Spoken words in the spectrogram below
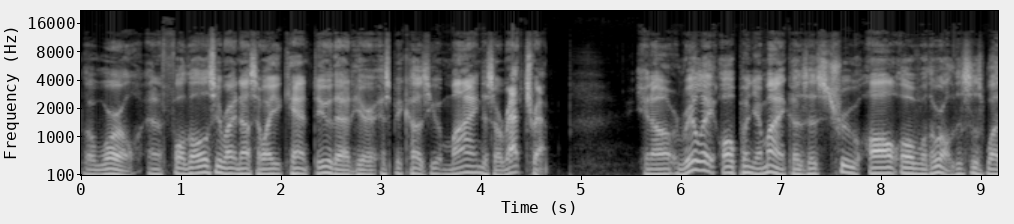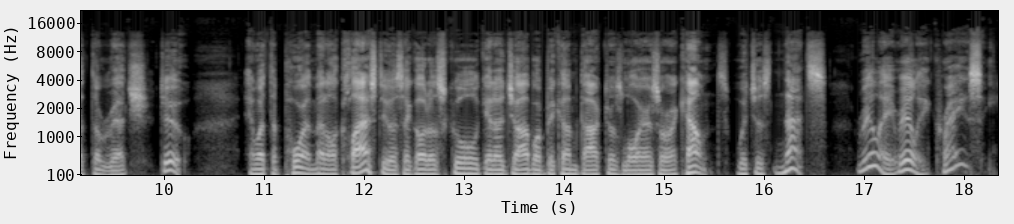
the world. And for those of you right now say, well, you can't do that here, it's because your mind is a rat trap. You know, really open your mind because it's true all over the world. This is what the rich do. And what the poor and middle class do is they go to school, get a job, or become doctors, lawyers, or accountants, which is nuts. Really, really crazy.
